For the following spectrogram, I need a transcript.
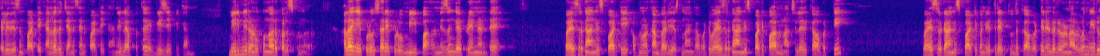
తెలుగుదేశం పార్టీ కానీ లేకపోతే జనసేన పార్టీ కానీ లేకపోతే బీజేపీ కానీ మీరు మీరు అనుకున్నారు కలుసుకున్నారు. అలాగే ఇప్పుడు సరే ఇప్పుడు మీ నిజంగా ఇప్పుడు ఏంటంటే వైఎస్ఆర్ కాంగ్రెస్ పార్టీ అప్పుడు మనం కంపేర్ చేస్తున్నాం కాబట్టి వైఎస్ఆర్ కాంగ్రెస్ పార్టీ పాలన నచ్చలేదు కాబట్టి వైఎస్ఆర్ కాంగ్రెస్ పార్టీ పైన వ్యతిరేకత ఉంది కాబట్టి రెండు వేల ఇరవై నాలుగులో మీరు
